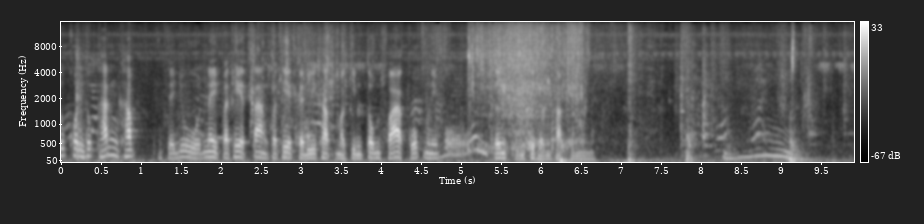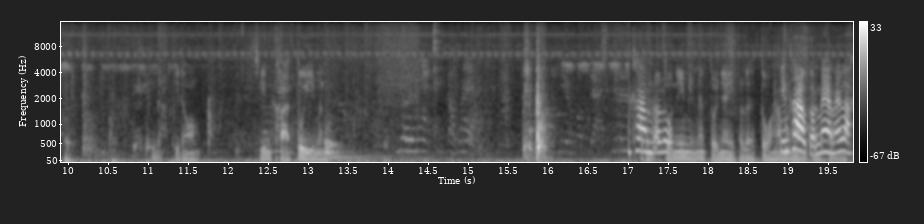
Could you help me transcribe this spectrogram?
ทุกคนทุกท่านครับ จะอยู่ในประเทศต่างประเทศก็ดีครับ มากินต้มฟ้ากบมื้อนี้โอ้ยเครื่องถึงคือถึงครับตรงนี้ไหมอืมพี่น้องพี่น้อง ซีนขาตุยมันกินข้าวแล้วลูตัก วนี้มีแม่นตัวใหญ่ไปเลยตัวห้ากินข้าวกับแม่ไหมล่ะ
